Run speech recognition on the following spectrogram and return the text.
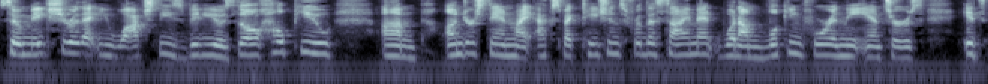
So make sure that you watch these videos. They'll help you um, understand my expectations for the assignment, what I'm looking for in the answers. It's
